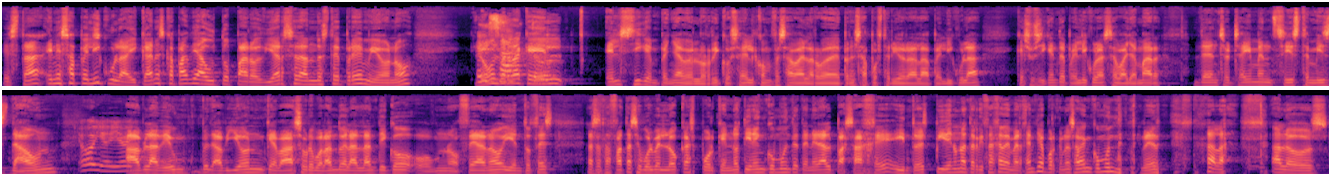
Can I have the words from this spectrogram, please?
está en esa película y Cannes es capaz de autoparodiarse dando este premio, ¿no? Luego es verdad que él, él sigue empeñado en los ricos. Él confesaba en la rueda de prensa posterior a la película que su siguiente película se va a llamar The Entertainment System is Down. Oy, oy, oy. Habla de un avión que va sobrevolando el Atlántico o un océano y entonces las azafatas se vuelven locas porque no tienen cómo entretener al pasaje y entonces piden un aterrizaje de emergencia porque no saben cómo entretener a, la- a los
